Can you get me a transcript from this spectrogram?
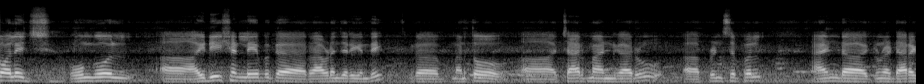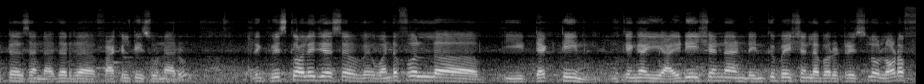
college Ongole ideation లేబ్కి రావడం జరిగింది. ఇక్కడ మనతో చైర్మన్ గారు ప్రిన్సిపల్ అండ్ ఇక్కడ ఉన్న డైరెక్టర్స్ అండ్ అదర్ ఫ్యాకల్టీస్ ఉన్నారు. I think QIS college is wonderful ఈ టెక్ టీమ్ ముఖ్యంగా ఈ ఐడియేషన్ అండ్ ఇంక్యుబేషన్ లెబొరేటరీస్లో lot of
